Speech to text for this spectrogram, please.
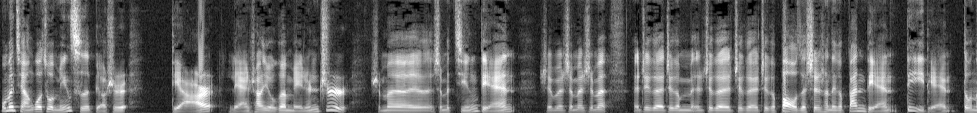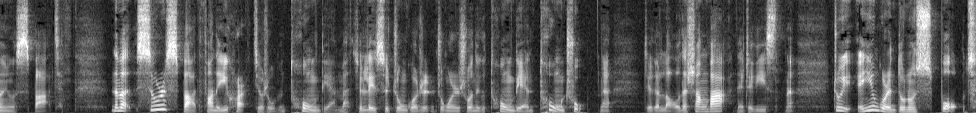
我们讲过，做名词表示点儿，脸上有个美人痣，什么什么景点。什么什么什么？呃，这个这个这个这个这个豹子身上那个斑点、地点都能用 spot。那么 sore spot 放在一块儿就是我们痛点嘛，就类似中国人中国人说那个痛点、痛处。那这个老的伤疤，那这个意思。那注意，英国人读成 sport，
